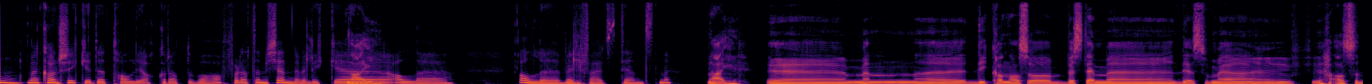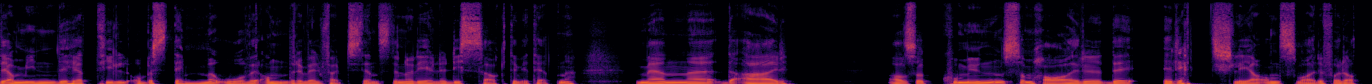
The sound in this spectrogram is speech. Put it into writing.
Mm. Men kanskje ikke i detalj akkurat hva, for at de kjenner vel ikke alle, alle velferdstjenestene? Nei, men eh, de kan altså bestemme det som er Altså, de har myndighet til å bestemme over andre velferdstjenester når det gjelder disse aktivitetene. Men eh, det er altså kommunen som har det rettslige ansvaret for at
